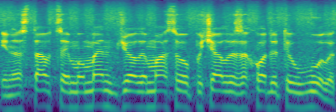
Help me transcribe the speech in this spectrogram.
І настав цей момент, бджоли масово почали заходити в вулик.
